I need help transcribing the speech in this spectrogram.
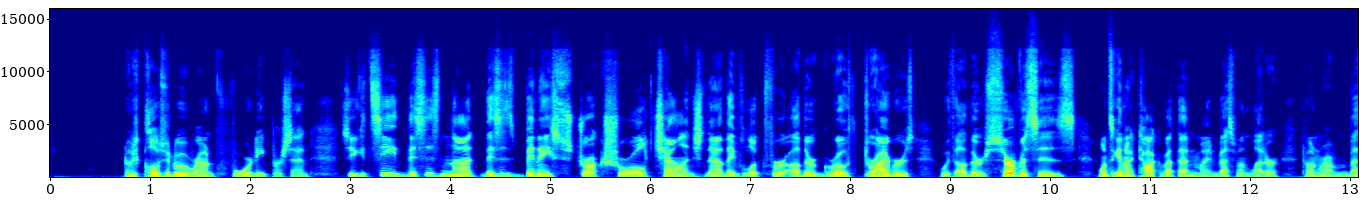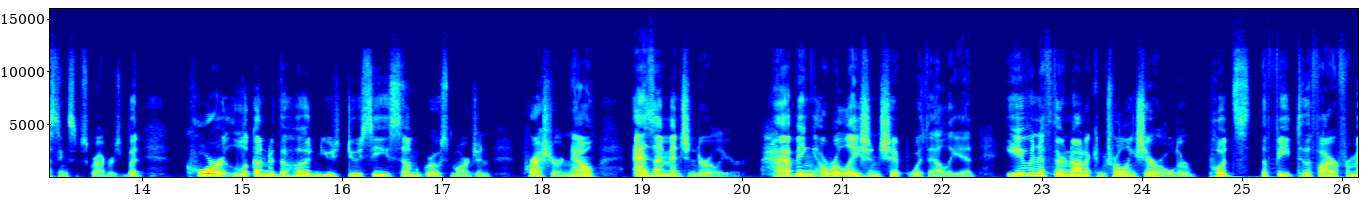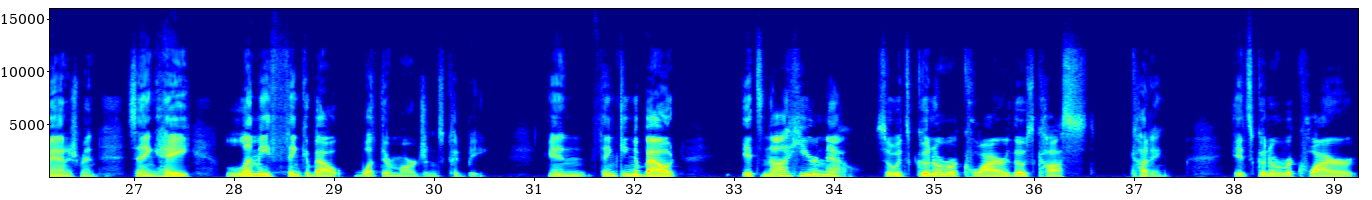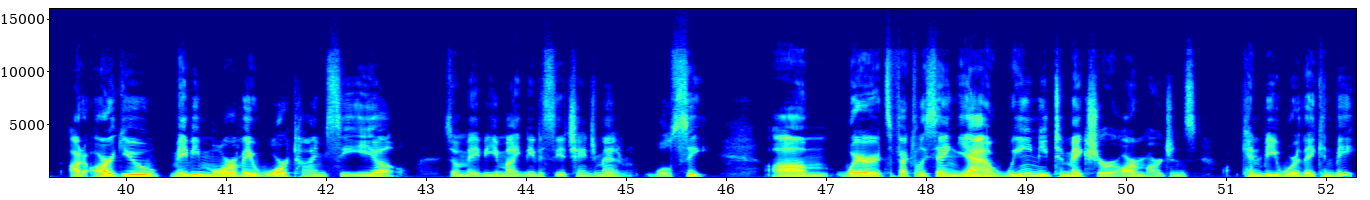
it was closer to around 40%. So you can see this is not this has been a structural challenge. Now they've looked for other growth drivers with other services. Once again, I talk about that in my investment letter to Unrivaled Investing subscribers, but core look under the hood and you do see some gross margin pressure. Now, as I mentioned earlier, having a relationship with Elliott, even if they're not a controlling shareholder, puts the feet to the fire for management, saying, hey, let me think about what their margins could be. And thinking about it's not here now, so it's going to require those costs cutting. It's going to require, I'd argue, maybe more of a wartime CEO so maybe you might need to see a change in management. We'll see. Um, where it's effectively saying, yeah, we need to make sure our margins can be where they can be.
